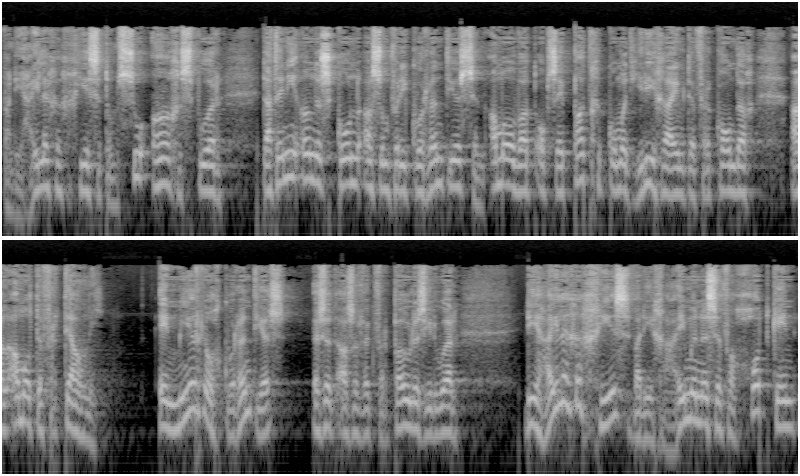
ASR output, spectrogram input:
want die Heilige Gees het hom so aangespoor dat hy nie anders kon as om vir die Korintiërs en almal wat op sy pad gekom het hierdie geheim te verkondig aan almal te vertel nie. En meer nog Korintiërs, is dit asof ek vir Paulus hier hoor, die Heilige Gees wat die geheimenisse van God ken,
